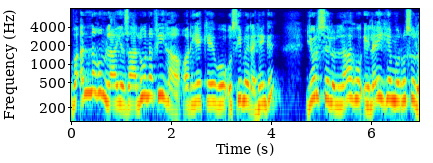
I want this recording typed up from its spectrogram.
وہ ان لا یزالو نفیحا اور یہ کہ وہ اسی میں رہیں گے۔ یورسل اللہ الہم رسول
